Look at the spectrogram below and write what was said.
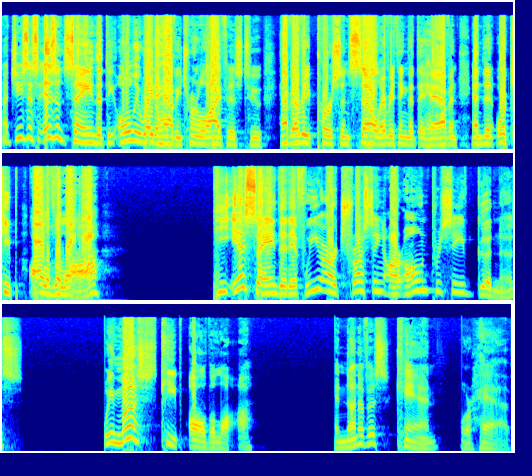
Now, Jesus isn't saying that the only way to have eternal life is to have every person sell everything that they have and, and then, or keep all of the law. He is saying that if we are trusting our own perceived goodness, we must keep all the law, and none of us can or have.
